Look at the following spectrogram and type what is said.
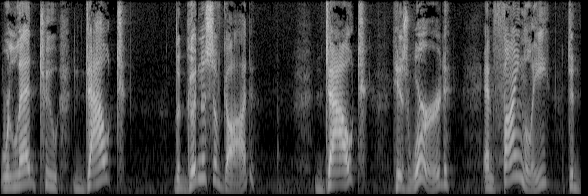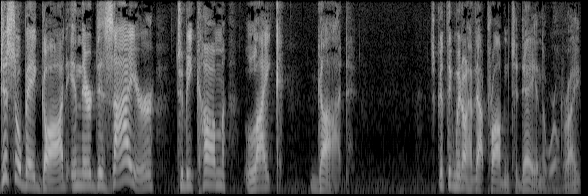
were led to doubt the goodness of God, doubt His Word, and finally to disobey God in their desire to become like God. It's a good thing we don't have that problem today in the world, right?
